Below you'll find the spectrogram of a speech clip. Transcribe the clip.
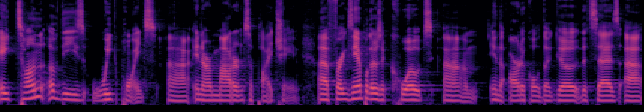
a ton of these weak points uh, in our modern supply chain. Uh, for example, there's a quote um, in the article that go that says uh,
